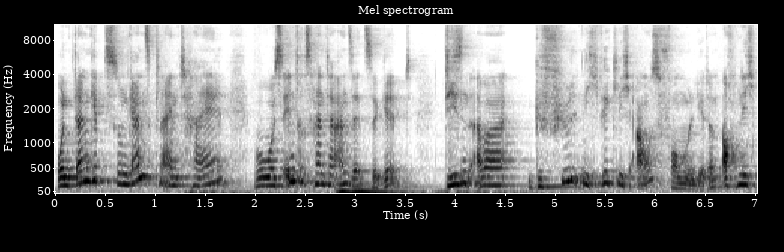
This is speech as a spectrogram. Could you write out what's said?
Und dann gibt es so einen ganz kleinen Teil, wo es interessante Ansätze gibt, die sind aber gefühlt nicht wirklich ausformuliert und auch nicht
